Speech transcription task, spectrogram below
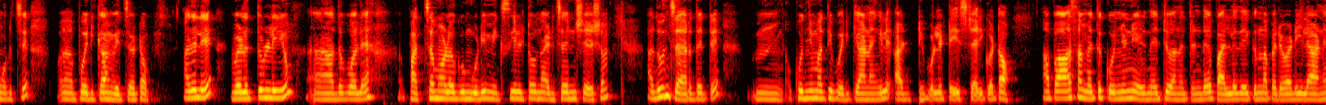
മുറിച്ച് പൊരിക്കാൻ വെച്ചു കേട്ടോ. അതിൽ വെളുത്തുള്ളിയും അതുപോലെ പച്ചമുളകും കൂടി മിക്സിയിലിട്ട് ഒന്ന് അടിച്ചതിന് ശേഷം അതും ചേർത്തിട്ട് കുഞ്ഞുമത്തി പൊരിക്കുകയാണെങ്കിൽ അടിപൊളി ടേസ്റ്റ് ആയിരിക്കും കേട്ടോ. അപ്പോൾ ആ സമയത്ത് കുഞ്ഞുണ്ണി എഴുന്നേറ്റ് വന്നിട്ടുണ്ട്. പല്ല് തേക്കുന്ന പരിപാടിയിലാണ്.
